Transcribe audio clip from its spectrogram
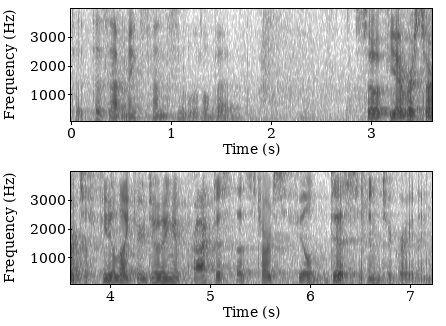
D- does that make sense a little bit? So if you ever start to feel like you're doing a practice that starts to feel disintegrating,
